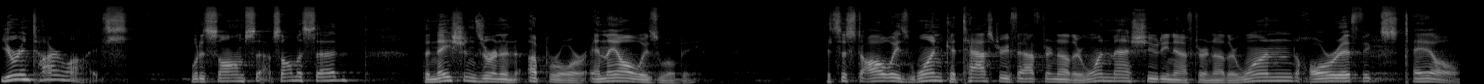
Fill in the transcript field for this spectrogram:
your entire lives. What does Psalm, Psalmist said? The nations are in an uproar, and they always will be. It's just always one catastrophe after another, one mass shooting after another, one horrific tale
